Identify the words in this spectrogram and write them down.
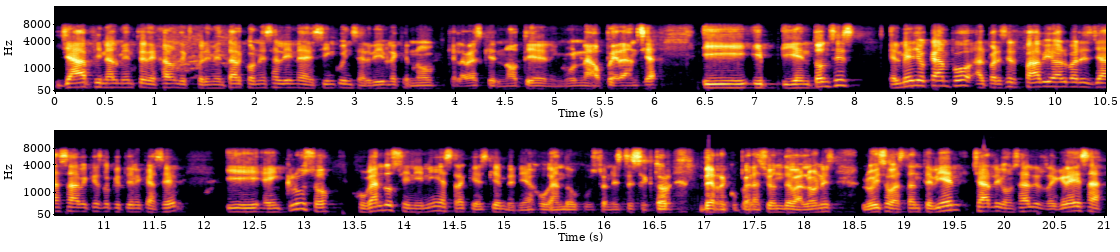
ya finalmente dejaron de experimentar con esa línea de cinco inservible que, no, que la verdad es que no tiene ninguna operancia. Y, entonces el medio campo, al parecer Fabio Álvarez ya sabe qué es lo que tiene que hacer y, e incluso jugando sin Iniestra, que es quien venía jugando justo en este sector de recuperación de balones, lo hizo bastante bien. Charlie González regresa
